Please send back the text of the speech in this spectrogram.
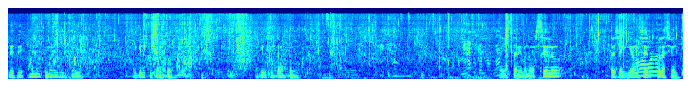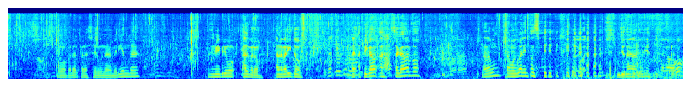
desde mucho más lejos. Aquí nos juntamos todos. Aquí nos juntamos todos. Allá está mi hermano Marcelo. Parece que aquí vamos a hacer colación. Vamos a parar para hacer una merienda. Es mi primo Álvaro, Alvarito. ¿Has picado? ¿Has sacado algo? Nada aún, estamos igual entonces. Yo nada todavía. ¿Has sacado vos?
